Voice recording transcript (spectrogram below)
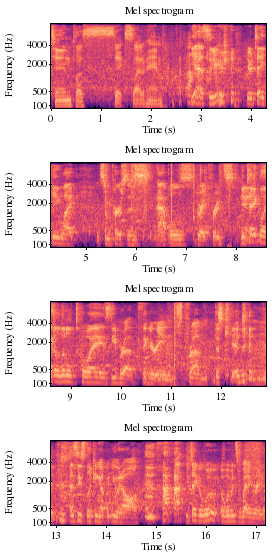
Ten plus six sleight of hand. yeah, so you're you're taking like some purses, apples, grapefruits. You take like a little toy zebra figurine from this kid mm-hmm. as he's looking up at you and all. You take a, wo- a woman's wedding ring.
